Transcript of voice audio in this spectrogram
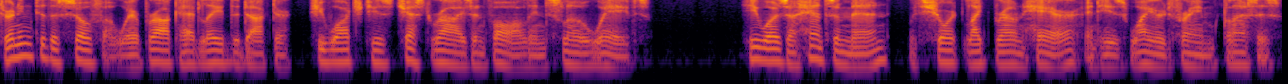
Turning to the sofa where Brock had laid the doctor, she watched his chest rise and fall in slow waves. He was a handsome man with short light brown hair and his wired frame glasses.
